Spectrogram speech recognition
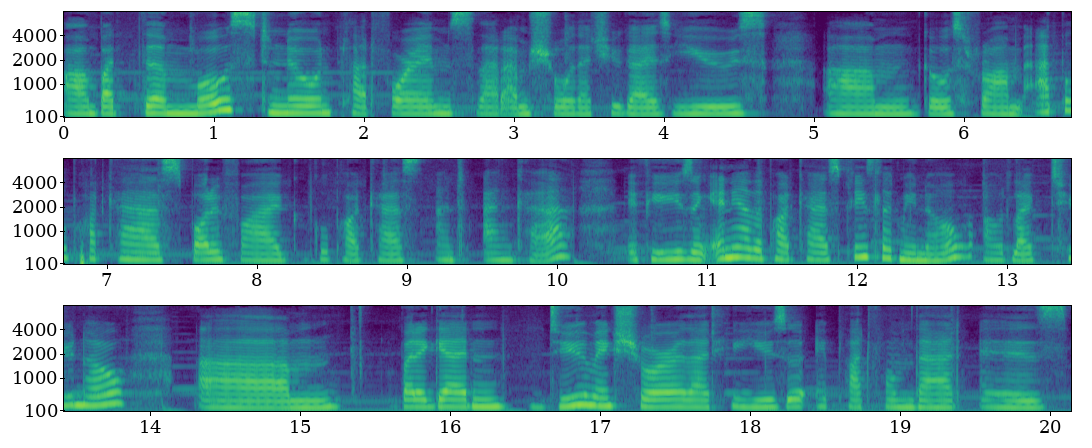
Um, but the most known platforms that I'm sure that you guys use um, goes from Apple Podcasts, Spotify, Google Podcasts, and Anchor. If you're using any other podcast, please let me know. I would like to know. Um, but again, do make sure that you use a, platform that is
